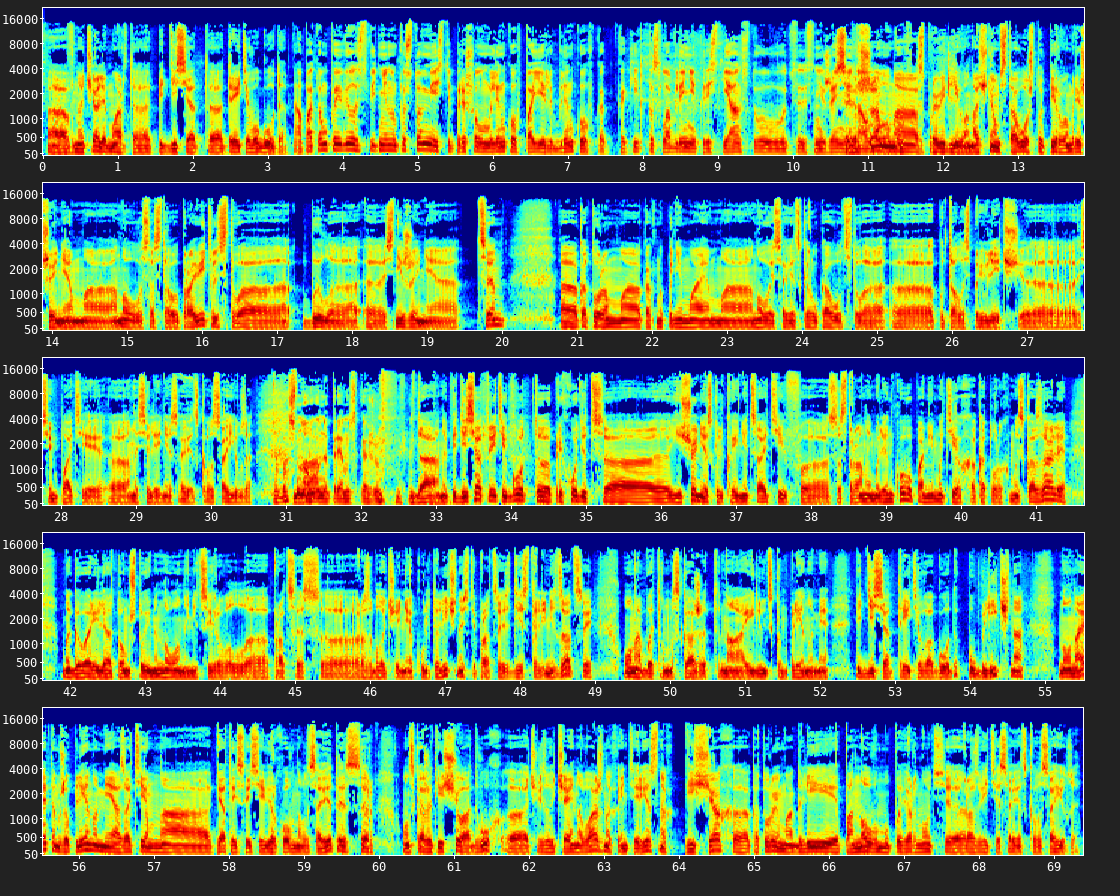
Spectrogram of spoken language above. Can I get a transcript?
в начале марта 1953 года. А потом появилось ведь не на пустом месте, пришел Маленков, поели блинков, как какие-то послабления крестьянству, вот, снижение Совершенно налогов. справедливо. Начнем с того, что первым решением а, нового состава правительства было э, снижение цен Э, которым, э, как мы понимаем, э, новое советское руководство пыталось привлечь симпатии населения Советского Союза. Обоснованно, на, прямо скажем. Да, на 1953 год приходится еще несколько инициатив со стороны Маленкова, помимо тех, о которых мы сказали. Мы говорили о том, что именно он инициировал процесс разоблачения культа личности, процесс десталинизации. Он об этом скажет на июньском пленуме 1953 года публично, но на этом же пленуме, а затем на пятой сессии Верховного Совета СССР он скажет еще о двух э, чрезвычайно важных, интересных вещах, э, которые могли по-новому повернуть э, развитие Советского Союза.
